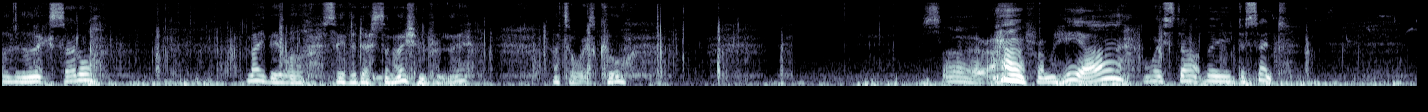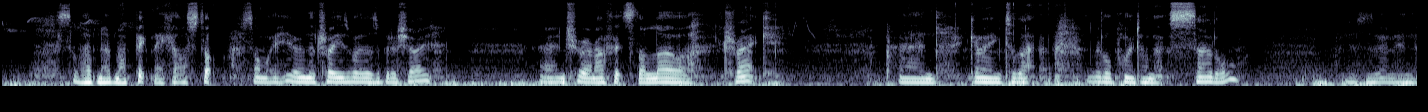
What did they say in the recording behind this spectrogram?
over the next saddle. Maybe we'll see the destination from there. That's always cool. So from here we start the descent. Still haven't had my picnic. I'll stop somewhere here in the trees where there's a bit of shade and sure enough it's the lower track. And going to that middle point on that saddle just zoom in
